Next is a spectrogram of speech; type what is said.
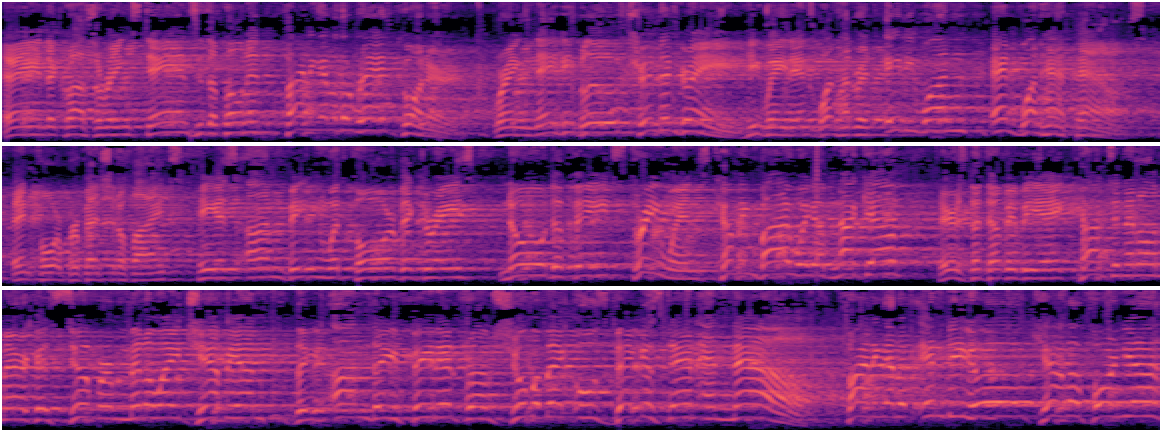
And across the ring stands his opponent, fighting out of the red corner, wearing navy blue, trimmed in green. He weighed in 181 and one half pounds. In four professional fights, he is unbeaten with four victories, no defeats, three wins, coming by way of knockout. Here's the WBA Continental America Super Middleweight Champion, the undefeated from Shumabek, Uzbekistan, and now fighting out of Indio, California,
